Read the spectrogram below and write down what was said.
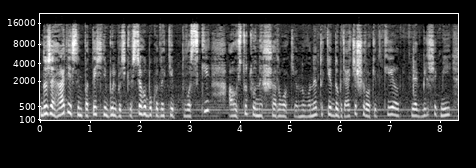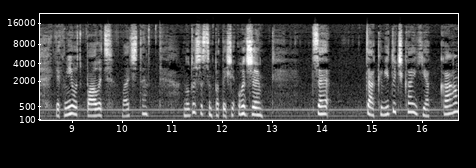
Дуже гарні, симпатичні бульбочки. З цього боку такі плоскі, а ось тут вони широкі. Ну вони такі добрячі, широкі, такі, от, як більше, як мій, як мій от палець. Бачите? Ну, дуже симпатичні. Отже, це та квіточка, яка,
